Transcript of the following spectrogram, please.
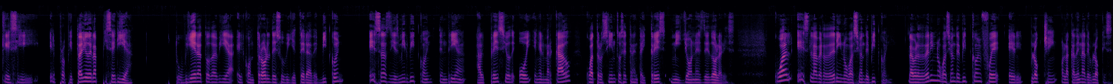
Que si el propietario de la pizzería tuviera todavía el control de su billetera de bitcoin, esas 10.000 bitcoins tendrían al precio de hoy en el mercado 473 millones de dólares. ¿Cuál es la verdadera innovación de Bitcoin? La verdadera innovación de Bitcoin fue el blockchain o la cadena de bloques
